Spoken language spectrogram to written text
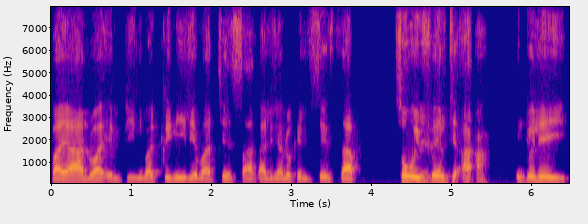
bayalwa empini baqinile bathe saka lina lokhu lihlezi lapha so we Yeah. felt a-a into leyi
